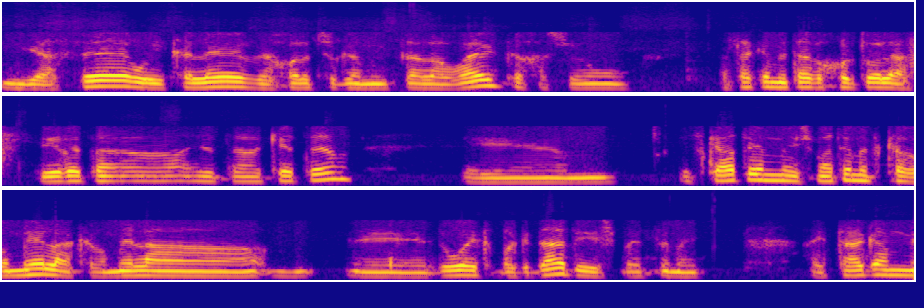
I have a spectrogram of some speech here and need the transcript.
ייאסר, הוא ייקלע, ויכול להיות שגם ימצא להורג, ככה שהוא עשה כמיטב יכולתו להסתיר את הכתר. אה, הזכרתם, שמעתם את כרמלה, כרמלה דואק בגדדי, שבעצם הייתה גם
